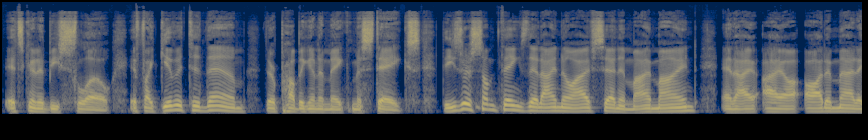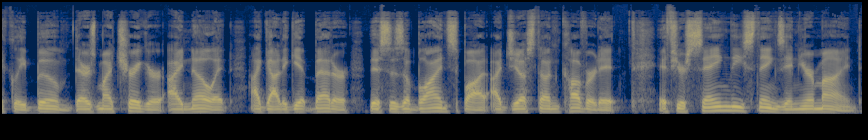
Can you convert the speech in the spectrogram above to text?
it's going to be slow. If I give it to them, they're probably going to make mistakes. These are some things that I know I've said in my mind, and I, I uh, automatically, boom, there's my trigger. I know it. I got to get better. This is a blind spot. I just uncovered it. If you're saying these things in your mind,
